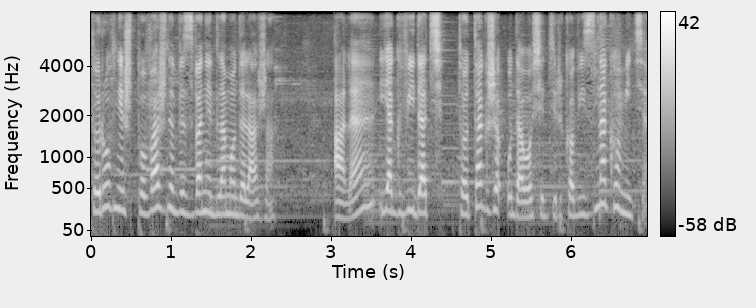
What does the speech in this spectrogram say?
to również poważne wyzwanie dla modelarza. Ale, jak widać, to także udało się Dirkowi znakomicie.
